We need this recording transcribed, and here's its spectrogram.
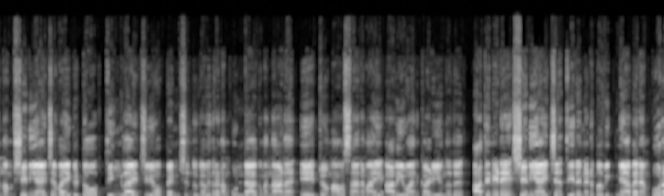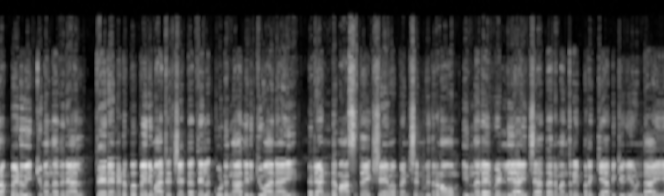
നിന്നും ശനിയാഴ്ച വൈകിട്ടോ തിങ്കളാഴ്ചയോ പെൻഷൻ തുക വിതരണം ഉണ്ടാകുമെന്നാണ് ഏറ്റവും അവസാനമായി അറിയുവാൻ കഴിയുന്നത്. അതിനിടെ ശനിയാഴ്ച തിരഞ്ഞെടുപ്പ് വിജ്ഞാപനം പുറപ്പെടുവിക്കുമെന്നതിനാൽ തെരഞ്ഞെടുപ്പ് പെരുമാറ്റച്ചട്ടത്തിൽ കുടുങ്ങാതിരിക്കുവാനായി രണ്ട് മാസത്തെ ക്ഷേമ പെൻഷൻ വിതരണവും ഇന്നലെ വെള്ളിയാഴ്ച ധനമന്ത്രി പ്രഖ്യാപിക്കുകയുണ്ടായി.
